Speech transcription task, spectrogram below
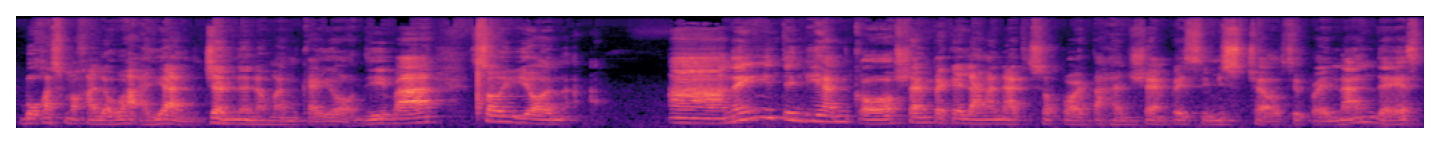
bukas makalawa, ayan, dyan na naman kayo. Di ba? So, yon Ah, naiintindihan ko, syempre kailangan natin suportahan syempre si Miss Chelsea Fernandez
